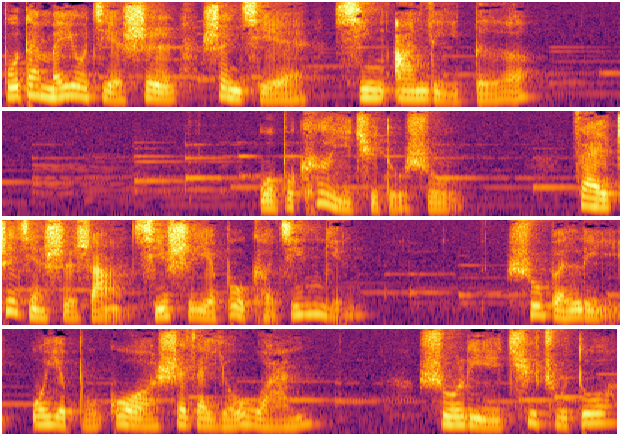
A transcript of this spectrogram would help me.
不但没有解释，甚且心安理得。我不刻意去读书，在这件事上其实也不可经营。书本里，我也不过是在游玩。书里去处多，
